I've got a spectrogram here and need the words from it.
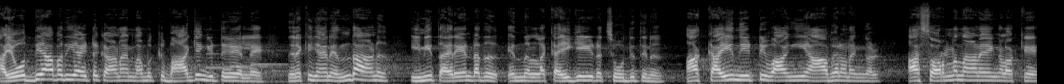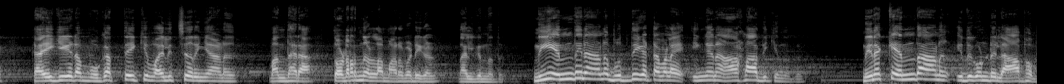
അയോധ്യാപതിയായിട്ട് കാണാൻ നമുക്ക് ഭാഗ്യം കിട്ടുകയല്ലേ? നിനക്ക് ഞാൻ എന്താണ് ഇനി തരേണ്ടത് എന്നുള്ള കൈകയുടെ ചോദ്യത്തിന് ആ കൈ നീട്ടി വാങ്ങിയ ആഭരണങ്ങൾ ആ സ്വർണ നാണയങ്ങളൊക്കെ കൈകയുടെ മുഖത്തേക്ക് വലിച്ചെറിഞ്ഞാണ് മന്ധര തുടർന്നുള്ള മറുപടികൾ നൽകുന്നത്. നീ എന്തിനാണ് ബുദ്ധി കെട്ടവളെ ഇങ്ങനെ ആഹ്ലാദിക്കുന്നത്? നിനക്ക് എന്താണ് ഇതുകൊണ്ട് ലാഭം?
